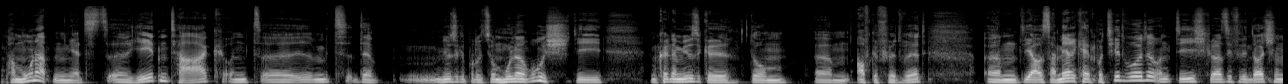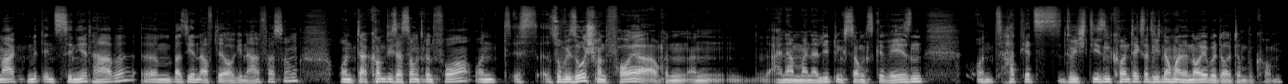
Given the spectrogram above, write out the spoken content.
ein paar Monaten jetzt äh, jeden Tag und äh, mit der Musicalproduktion Moulin Rouge, die im Kölner Musical Dome ähm, aufgeführt wird, ähm, die aus Amerika importiert wurde und die ich quasi für den deutschen Markt mit inszeniert habe, ähm, basierend auf der Originalfassung. Und da kommt dieser Song drin vor und ist sowieso schon vorher auch ein, ein, einer meiner Lieblingssongs gewesen und hat jetzt durch diesen Kontext natürlich nochmal eine neue Bedeutung bekommen.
